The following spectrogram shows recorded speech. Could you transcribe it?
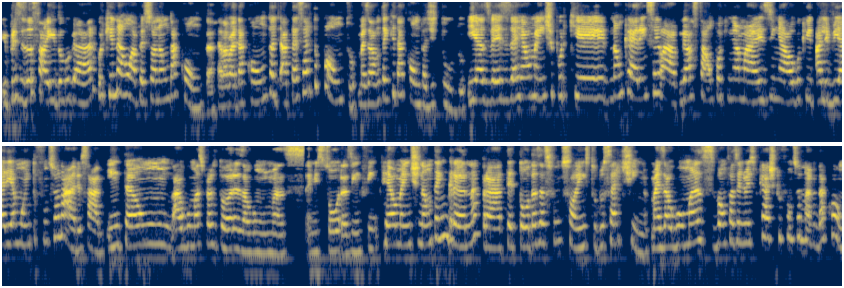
e precisa sair do lugar. Porque não, a pessoa não dá conta. Ela vai dar conta até certo ponto, mas ela não tem que dar conta de tudo. E às vezes é realmente porque não querem, sei lá, gastar um pouquinho a mais em algo que aliviaria muito o funcionário, sabe? Então, algumas produtoras, algumas emissoras, enfim, realmente não tem grana pra ter todas as funções tudo certinho. Mas algumas vão fazendo isso porque acham que o funcionário dá conta.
